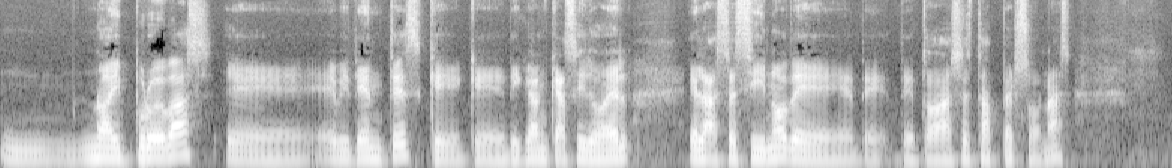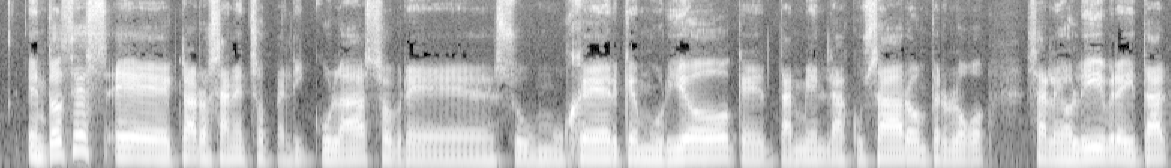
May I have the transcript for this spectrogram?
mm, no hay pruebas eh, evidentes que, digan que ha sido él el asesino de- todas estas personas. Entonces, eh, claro, se han hecho películas sobre su mujer que murió, que también le acusaron, pero luego salió libre y tal.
